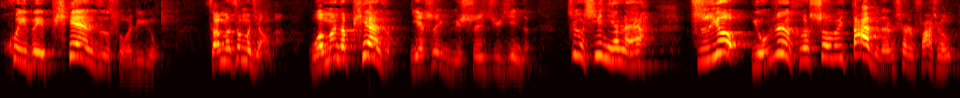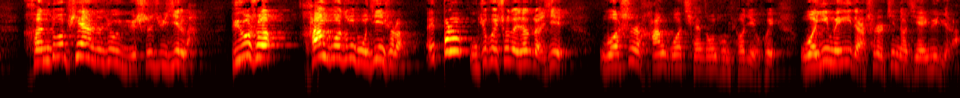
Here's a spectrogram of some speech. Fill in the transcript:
会被骗子所利用。咱们这么讲吧，我们的骗子也是与时俱进的。这些年来啊，只要有任何稍微大点的事儿发生，很多骗子就与时俱进了。比如说。韩国总统进去了，哎，嘣，你就会收到一条短信：我是韩国前总统朴槿惠，我因为一点事儿进到监狱里了，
